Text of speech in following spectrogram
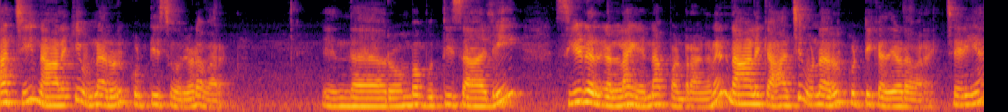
ஆச்சி நாளைக்கு இன்னொரு ஒரு குட்டி ஸ்டோரியோடு வரேன். இந்த ரொம்ப புத்திசாலி சீடர்கள்லாம் என்ன பண்ணுறாங்கன்னு நாளைக்கு ஆச்சி இன்னொரு குட்டி கதையோட வரேன். சரியா?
